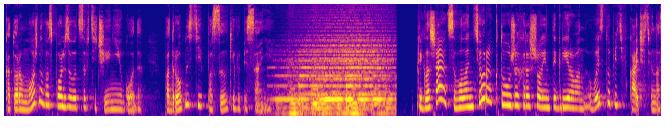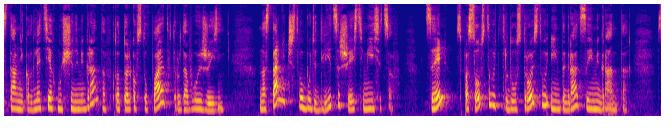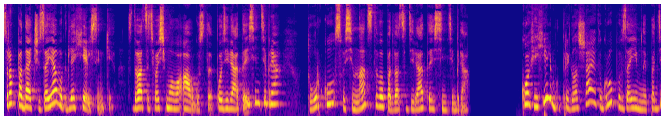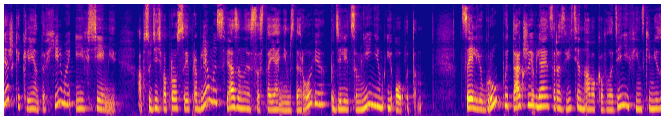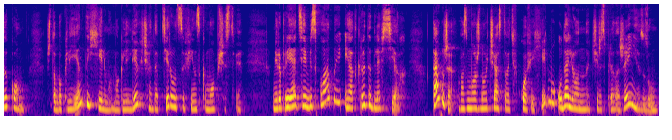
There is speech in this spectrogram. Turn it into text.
которым можно воспользоваться в течение года. Подробности по ссылке в описании. Приглашаются волонтеры, кто уже хорошо интегрирован, выступить в качестве наставников для тех мужчин-иммигрантов, кто только вступает в трудовую жизнь. Наставничество будет длиться 6 месяцев. Цель – способствовать трудоустройству и интеграции иммигранта. Срок подачи заявок для Хельсинки с 28 августа по 9 сентября, Турку с 18 по 29 сентября. Кофе Хильм приглашает в группу взаимной поддержки клиентов Хильма и их семьи, обсудить вопросы и проблемы, связанные с состоянием здоровья, поделиться мнением и опытом. Целью группы также является развитие навыка владения финским языком, чтобы клиенты Хильма могли легче адаптироваться в финском обществе. Мероприятие бесплатное и открыто для всех. Также возможно участвовать в кофе Хильма удаленно через приложение Zoom.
